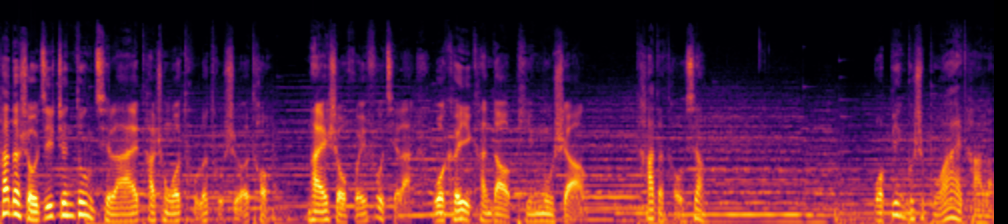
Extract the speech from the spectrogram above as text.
他的手机震动起来，他冲我吐了吐舌头。买手回复起来，我可以看到屏幕上他的头像。我并不是不爱他了，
